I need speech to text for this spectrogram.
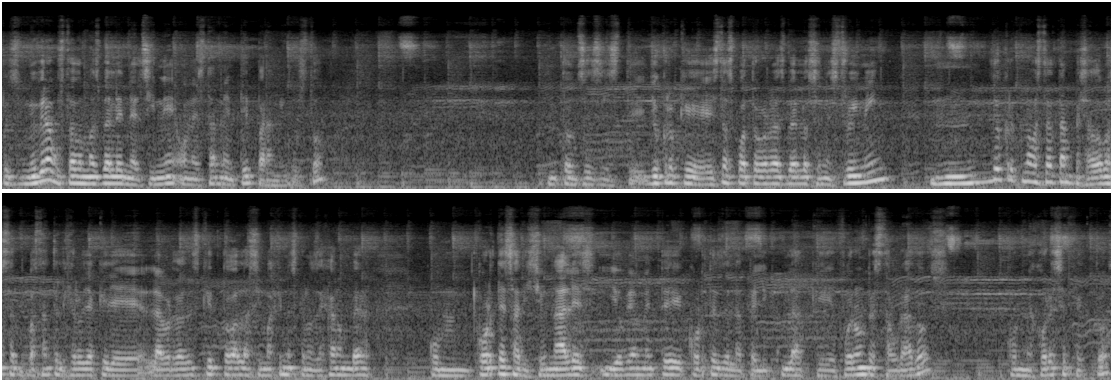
Pues me hubiera gustado más verla en el cine honestamente para mi gusto. Entonces, este, yo creo que estas cuatro horas verlos en streaming, yo creo que no va a estar tan pesado, va a ser bastante ligero, ya que la verdad es que todas las imágenes que nos dejaron ver con cortes adicionales y obviamente cortes de la película que fueron restaurados con mejores efectos,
